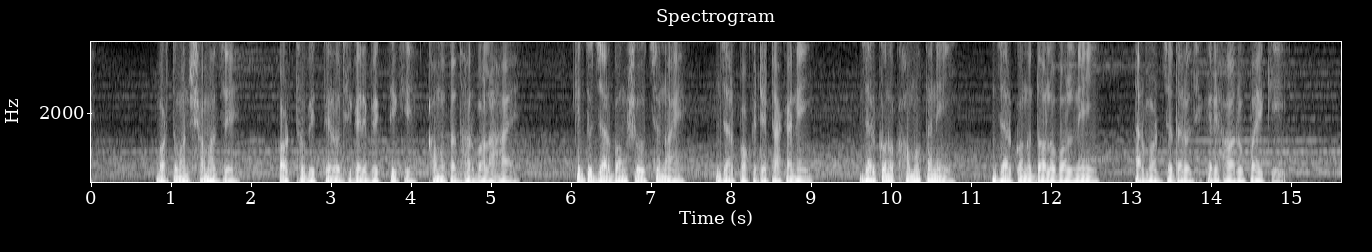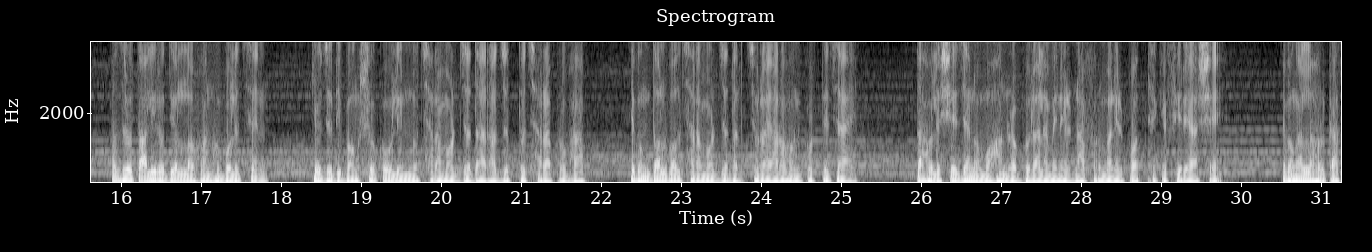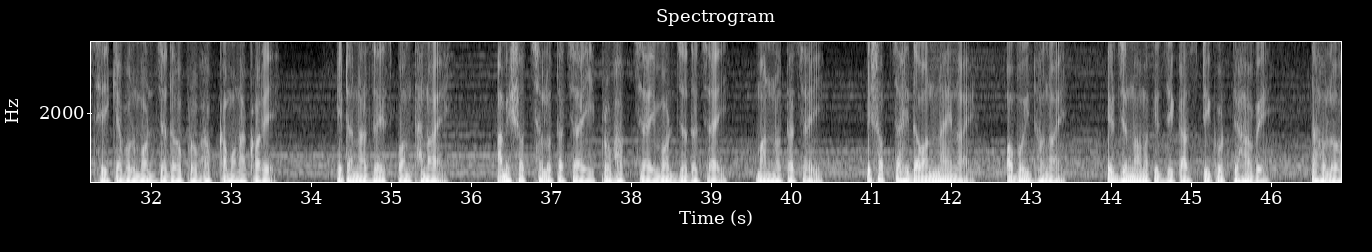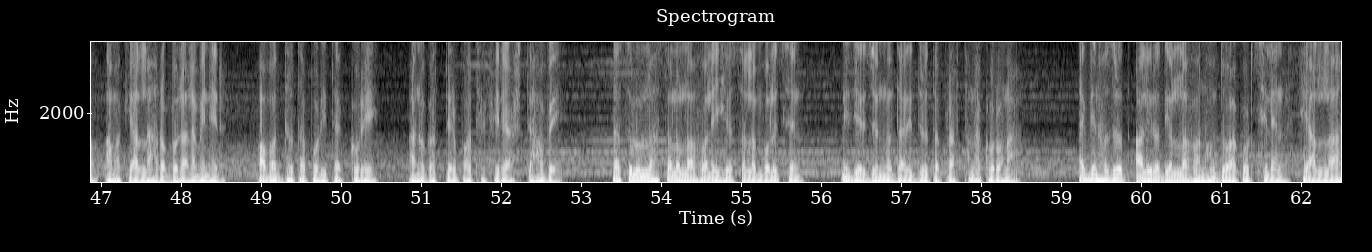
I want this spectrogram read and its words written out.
বর্তমান সমাজে অর্থবিত্তের অধিকারী ব্যক্তিকে ক্ষমতাধর বলা হয়। কিন্তু যার বংশ উচ্চ নয়, যার পকেটে টাকা নেই, যার কোনো ক্ষমতা নেই, যার কোনো দলবল নেই, তার মর্যাদার অধিকারী হওয়ার উপায় কী? হজরত আলী রদিয়াল্লাহানহু বলেছেন, কেউ যদি বংশ কৌলিন্য ছাড়া মর্যাদা, রাজত্ব ছাড়া প্রভাব এবং দলবল ছাড়া মর্যাদার চূড়ায় আরোহণ করতে চায় তাহলে সে যেন মহান রব্বুল আলমিনের নাফরমানের পথ থেকে ফিরে আসে এবং আল্লাহর কাছেই কেবল মর্যাদা ও প্রভাব কামনা করে। এটা না নাজাইজ পন্থা নয়। আমি সচ্ছলতা চাই, প্রভাব চাই, মর্যাদা চাই, মান্যতা চাই। এসব চাহিদা অন্যায় নয়, অবৈধ নয়। এর জন্য আমাকে যে কাজটি করতে হবে তা হলো আমাকে আল্লাহ রব্বুল আলমিনের অবাধ্যতা পরিত্যাগ করে আনুগত্যের পথে ফিরে আসতে হবে। রাসুলুল্লাহ সাল্লাহ আলহিউসাল্লাম বলেছেন, নিজের জন্য দারিদ্রতা প্রার্থনা করো না। একদিন হজরত আলী রদিয়াল্লাহানহু দোয়া করছিলেন, হে আল্লাহ,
